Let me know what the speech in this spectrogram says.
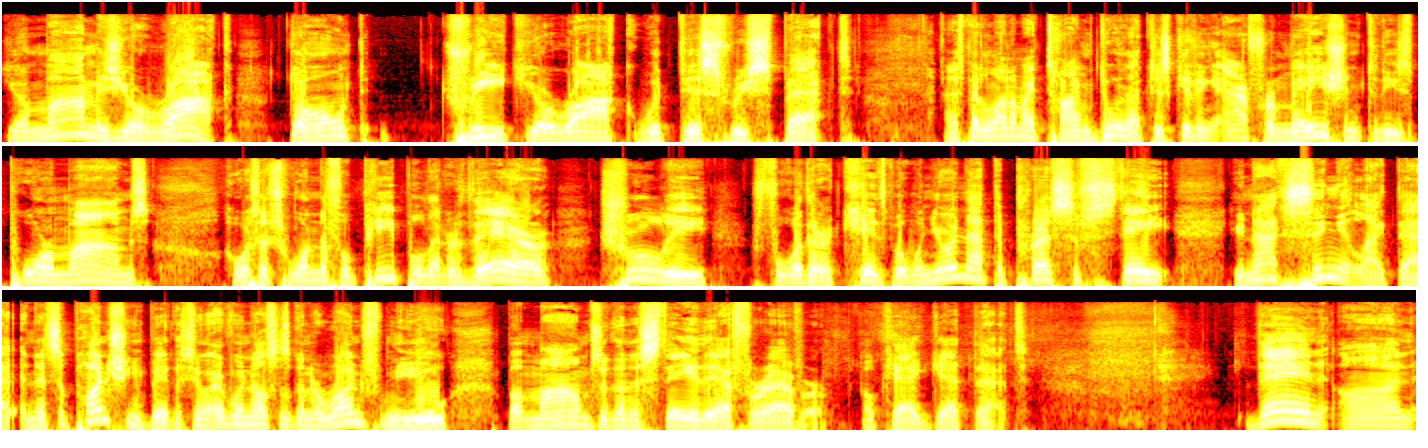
Your mom is your rock. Don't treat your rock with disrespect. And I spend a lot of my time doing that, just giving affirmation to these poor moms who are such wonderful people that are there truly for their kids. But when you're in that depressive state, you're not seeing it like that. And it's a punching bag because, you know, everyone else is going to run from you, but moms are going to stay there forever. Okay, I get that. Then on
